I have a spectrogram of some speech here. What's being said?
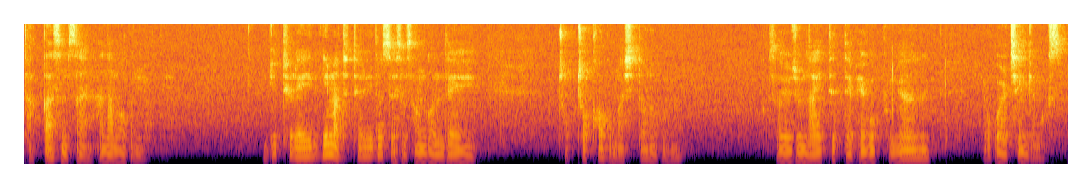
닭가슴살 하나 먹으려고요. 이게 트레이 이마트 트레이더스에서 산 건데 촉촉하고 맛있더라고요. 그래서 요즘 나이트 때 배고프면 요걸 챙겨 먹습니다.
